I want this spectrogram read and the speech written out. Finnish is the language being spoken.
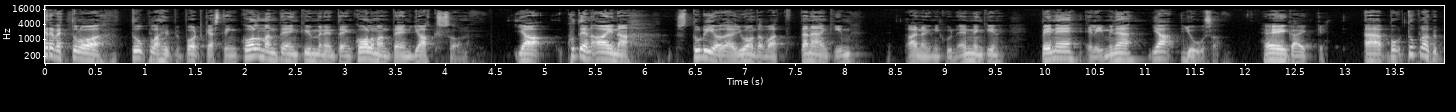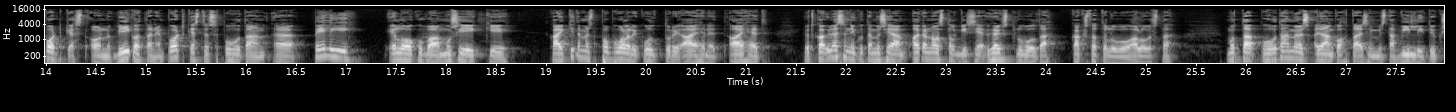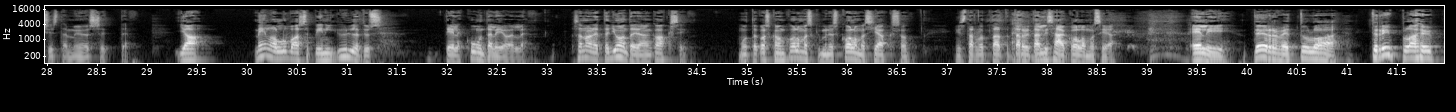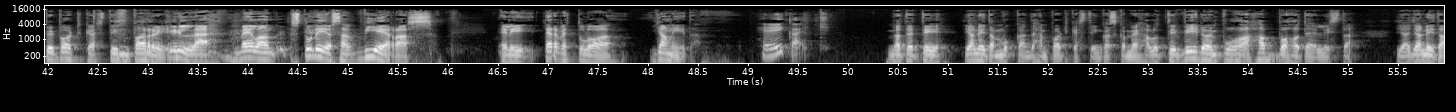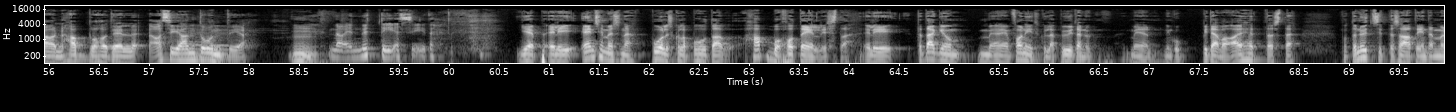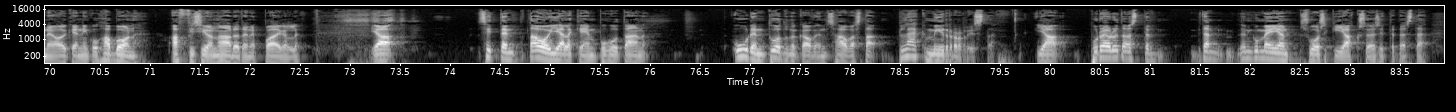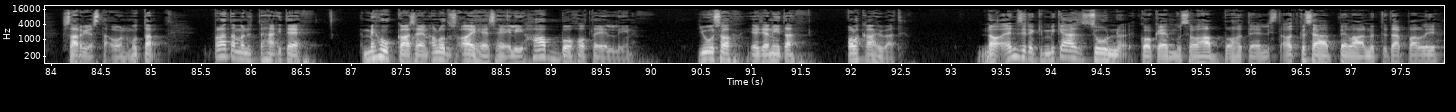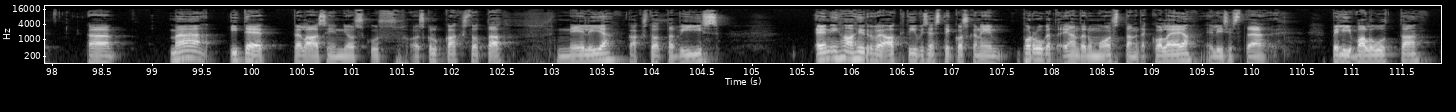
Tervetuloa Tuplahyppy-podcastin 33. jaksoon. Ja kuten aina, studioita juontavat tänäänkin, aina niin kuin ennenkin, Pene, eli minä, ja Juuso. Hei kaikki. Tuplahyppy podcast on viikoittainen podcast, jossa puhutaan ää, peli, elokuva, musiikki, kaikki tämmöiset populaarikulttuuriaiheet, aiheet, jotka on yleensä niin kuin tämmöisiä aika nostalgisia 90-luvulta, 2000-luvun alusta, mutta puhutaan myös ajankohtaisimmista villityksistä myös sitten. Ja meillä on luvassa pieni yllätys teille kuuntelijoille. Sanoin, että juontaja on kaksi, mutta koska on 33. jakso, niin se tarkoittaa, että tarvitaan lisää kolmosia. Eli... Tervetuloa Tripla Hyppi podcastin pariin. Kyllä, meillä on studiossa vieras. Eli tervetuloa Janita. Hei kaikki. Me otettiin Janita mukaan tähän podcastiin, koska me haluttiin vihdoin puhua Habbo-hotellista. Ja Janita on Habbo-hotell-asiantuntija. Mm. No en nyt tiedä siitä. Jep, eli ensimmäisenä puoliskolla puhutaan Habbo-hotellista. Eli tätäkin on meidän fanit kyllä pyytänyt meidän niin kuin, pitävä aihe tästä. Mutta nyt sitten saatiin tämmöinen oikein niin kuin Habon afficionado tänne paikalle. Ja sitten tauon jälkeen puhutaan uuden tuotantokauden saavasta Black Mirrorista. Ja pureudutaan sitten, mitä niin kuin meidän suosikkijaksoja sitten tästä sarjasta on. Mutta palataan nyt tähän itse mehukkaaseen aloitusaiheeseen, eli Habbo-hotelliin. Juuso ja Janita, olkaa hyvät. No ensinnäkin, mikä sun kokemus on Habbo-hotellista? Ootko sä pelannut tätä paljon? Öö, mä itse pelasin joskus, olisiko ollut 2004, 2005. En ihan hirveän aktiivisesti, koska niin porukat ei antanut mun ostaa näitä koleja, eli siis sitä pelivaluuttaa.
